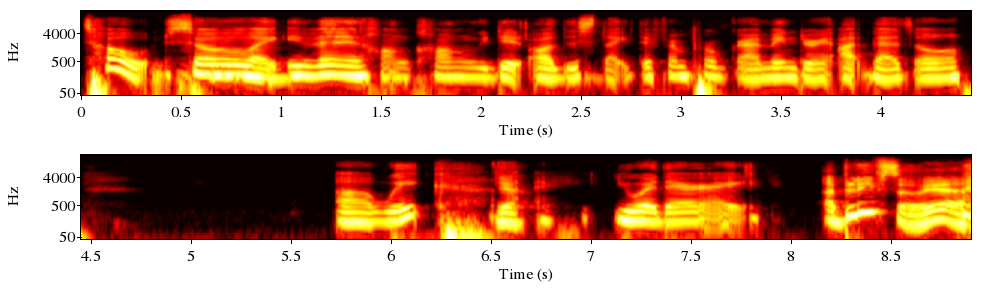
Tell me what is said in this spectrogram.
told. So Mhm. like even in Hong Kong, we did all this like different programming during Art Basel uh, week. Yeah. you were there, right? I believe so, yeah.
